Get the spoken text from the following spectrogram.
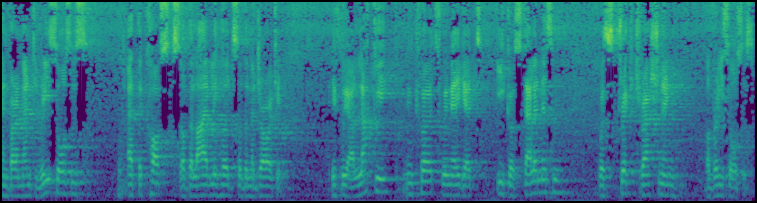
environmental resources at the costs of the livelihoods of the majority. If we are lucky, in quotes, we may get eco Stalinism with strict rationing of resources.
